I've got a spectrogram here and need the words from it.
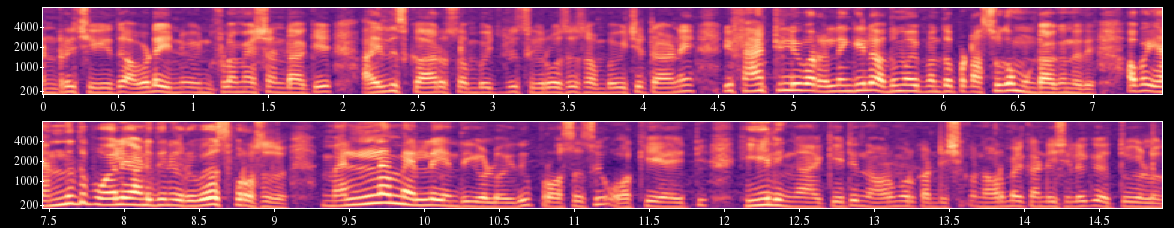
എൻട്രി ചെയ്ത് അവിടെ ഇൻഫ്ലമേഷൻ ഉണ്ടാക്കി അതിൽ സ്കാർ സംഭവിച്ചിട്ട് സീറോസ് സംഭവിച്ചിട്ടാണ് ഈ ഫാറ്റ് ലിവർ അല്ലെങ്കിൽ അതുമായി ബന്ധപ്പെട്ട അസുഖം ഉണ്ടാകുന്നത്. അപ്പോൾ എന്നതുപോലെയാണ് ഇതിന് റിവേഴ്സ് പ്രോസസ്സ് മെല്ലെ മെല്ലെ എന്ത് ചെയ്യുള്ളൂ? ഇത് പ്രോസസ്സ് ഓക്കെ ആയിട്ട് ഹീലിംഗ് ആക്കിയിട്ട് നോർമൽ കണ്ടീഷൻ നോർമൽ കണ്ടീഷനിലേക്ക് എത്തുകയുള്ളൂ.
